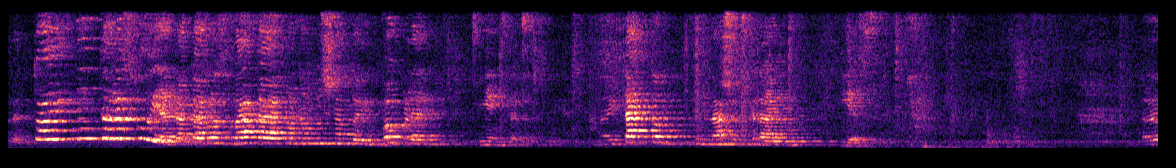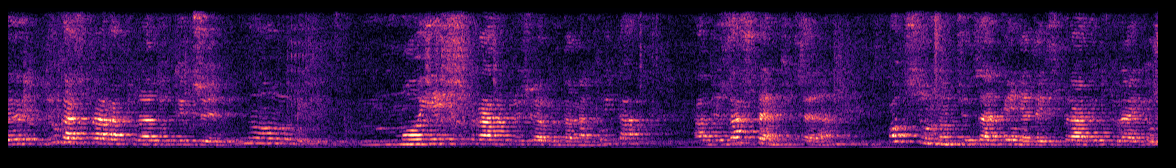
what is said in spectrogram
Ale to ich nie interesuje. Taka rozwaga ekonomiczna to ich w ogóle nie interesuje. No i tak to w naszym kraju jest. E, Druga sprawa, która dotyczy no, mojej sprawy, prosiłabym pana wójta, aby zastępcę odsunąć od załatwienia tej sprawy, która już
